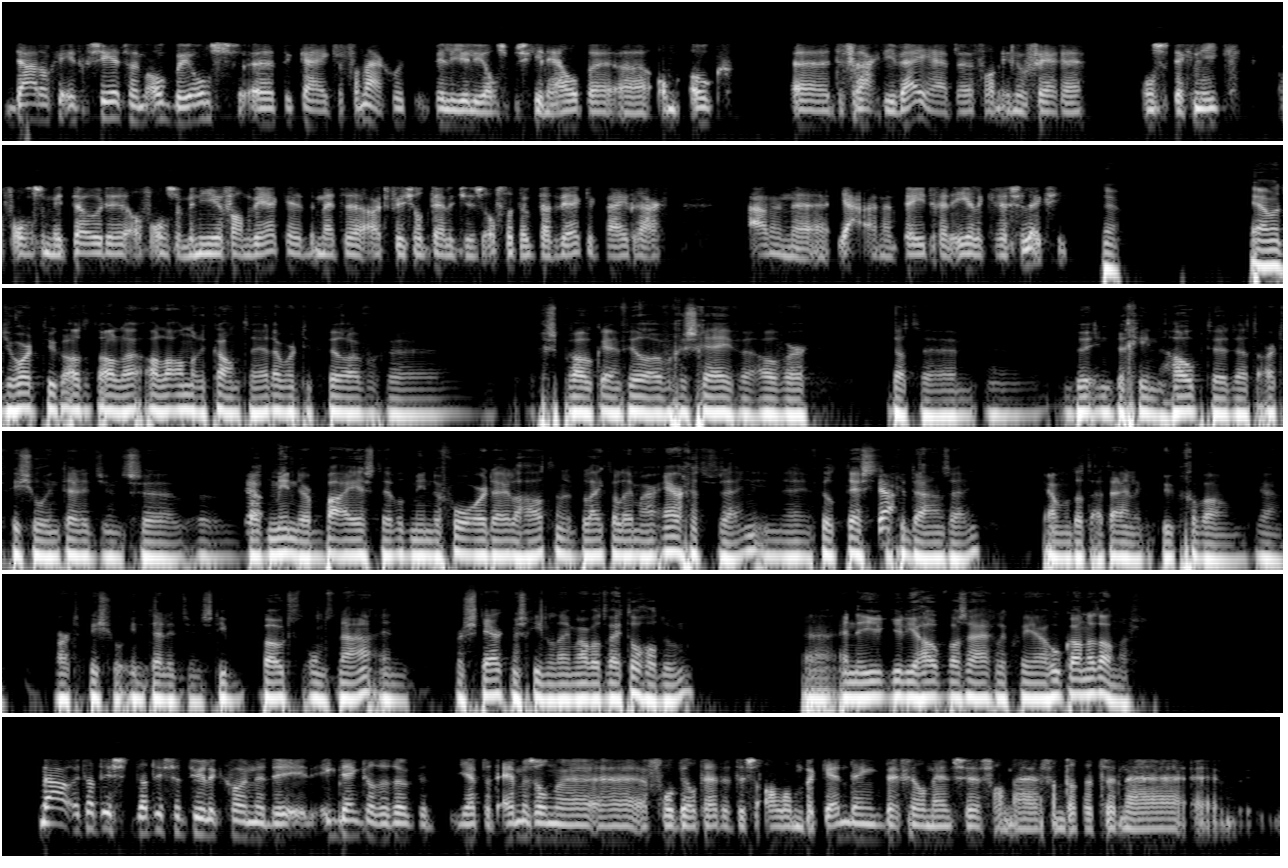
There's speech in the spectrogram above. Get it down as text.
daardoor geïnteresseerd zijn om ook bij ons te kijken van nou goed, willen jullie ons misschien helpen om ook de vraag die wij hebben van in hoeverre onze techniek of onze methode of onze manier van werken met uh, artificial intelligence, of dat ook daadwerkelijk bijdraagt aan een, uh, ja, aan een betere en eerlijkere selectie. Ja. ja, want je hoort natuurlijk altijd alle, alle andere kanten. Hè? Daar wordt natuurlijk veel over uh, gesproken en veel over geschreven. Over dat we in het begin hoopten dat artificial intelligence ja. wat minder biased, hè, wat minder vooroordelen had. En het blijkt alleen maar erger te zijn in, in veel tests die ja. gedaan zijn. Ja, want dat uiteindelijk natuurlijk gewoon ja, artificial intelligence, die bootst ons na en versterkt misschien alleen maar wat wij toch al doen. Uh, en jullie hoop was eigenlijk van ja, hoe kan het anders? Nou, dat is, dat is natuurlijk gewoon. De, ik denk dat het ook. Je hebt het Amazon uh, voorbeeld. Hè, dat is al bekend, denk ik, bij veel mensen. Van, van dat het een.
